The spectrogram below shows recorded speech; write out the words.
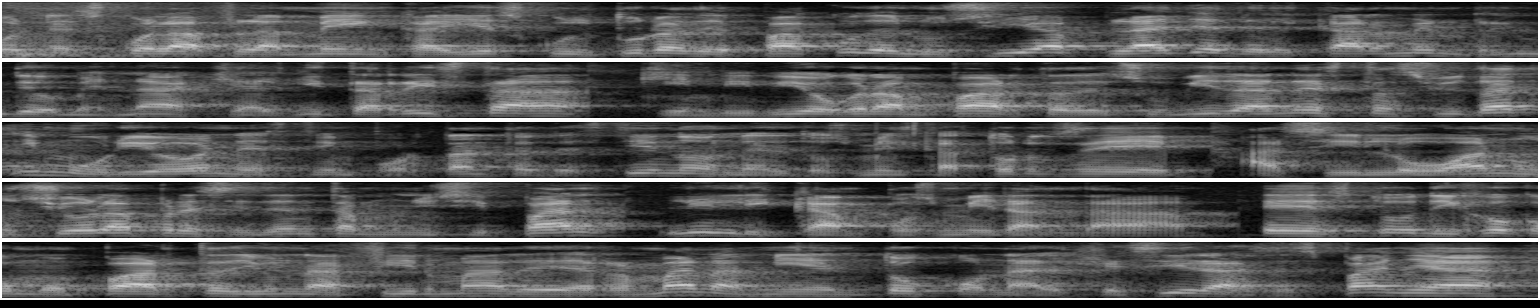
Con la Escuela Flamenca y Escultura de Paco de Lucía, Playa del Carmen rinde homenaje al guitarrista, quien vivió gran parte de su vida en esta ciudad y murió en este importante destino en el 2014. Así lo anunció la presidenta municipal Lili Campos Miranda. Esto dijo como parte de una firma de hermanamiento con Algeciras, España,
